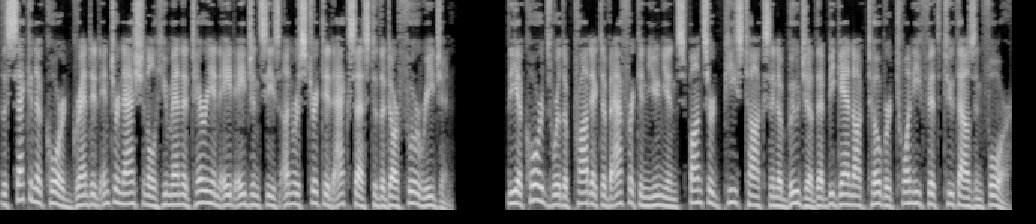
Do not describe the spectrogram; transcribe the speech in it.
The second accord granted international humanitarian aid agencies unrestricted access to the Darfur region. The accords were the product of African Union-sponsored peace talks in Abuja that began October 25, 2004.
